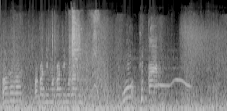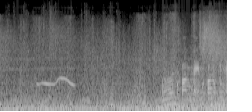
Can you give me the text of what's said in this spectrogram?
เฮ้ยเฮ้ยมังกรยิงมังกรยิงมังกรยิงโอ้ชุดแตกเออมังกรตรงไหนมังกรลงตรงไหน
